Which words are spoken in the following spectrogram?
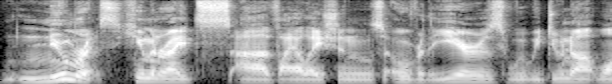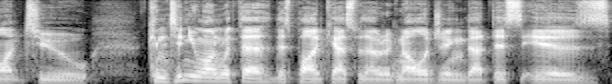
numerous human rights uh, violations over the years. We, we, do not want to continue on with the, this podcast without acknowledging that this is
